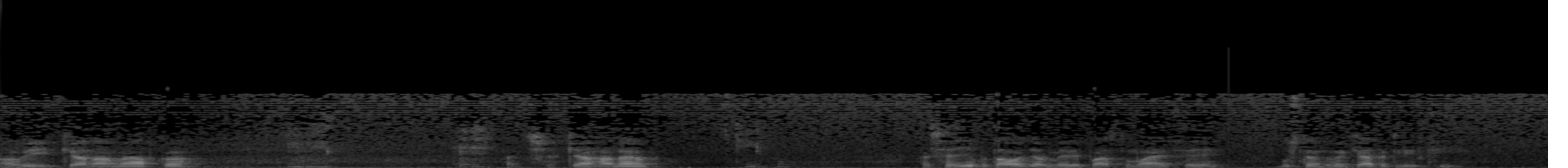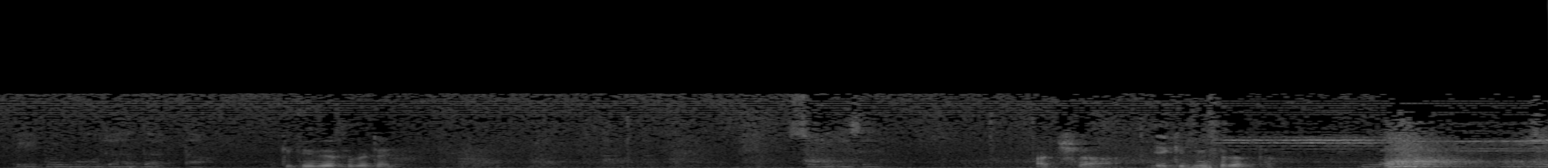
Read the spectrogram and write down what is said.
हाँ भाई क्या नाम है आपका? अच्छा क्या हाल है आप? ठीक अच्छा ये बताओ जब मेरे पास तुम आए थे उस टाइम तुम्हें क्या तकलीफ़ थी? पेट में बहुत ज़्यादा दर्द था। कितनी देर से बेटे? सुबह से। अच्छा एक ही दिन से दर्द था? नहीं पीछे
